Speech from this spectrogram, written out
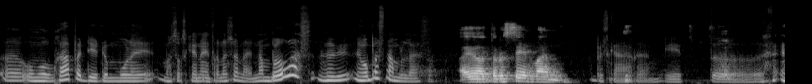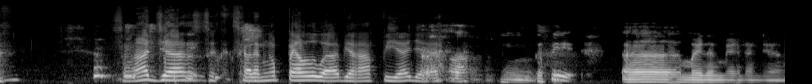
eh, umur berapa dia udah mulai masuk skena internasional 16 15 16 Ayo terusin man. sampai sekarang gitu sengaja se- sekalian ngepel gua biar rapi aja Hmm. Tapi eh, mainan-mainan yang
